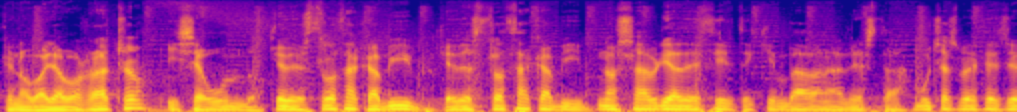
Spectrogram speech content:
que no vaya borracho. Y segundo, que destroza a Khabib, que destroza a Khabib. No sabría decirte quién va a ganar esta. Muchas veces he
